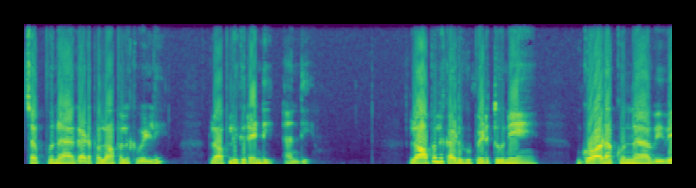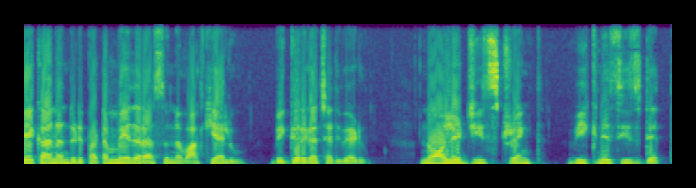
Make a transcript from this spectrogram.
చప్పున గడప లోపలికి వెళ్ళి లోపలికి రండి అంది. లోపలికి అడుగు పెడుతూనే గోడకున్న వివేకానందుడి పటం మీద రాసున్న వాక్యాలు బిగ్గరగా చదివాడు. Knowledge is strength weakness is death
